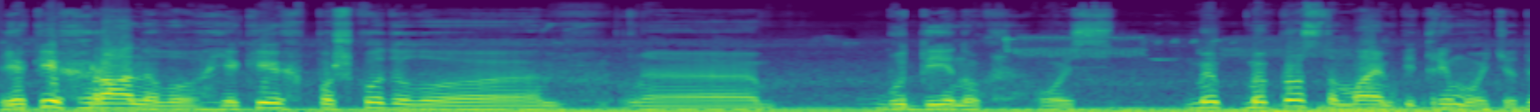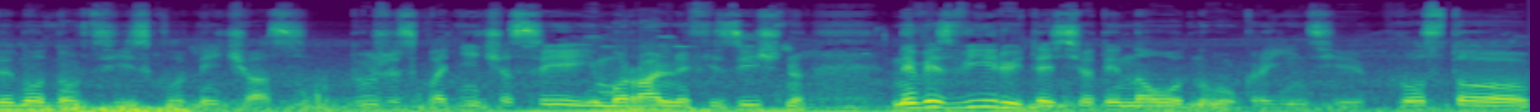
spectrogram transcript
Яких ранило, яких пошкодило е, будинок. Ось. Ми, ми просто маємо підтримувати один одного в цей складний час. Дуже складні часи і морально, фізично. Не визвірюйтесь один на одного, українці. Просто,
